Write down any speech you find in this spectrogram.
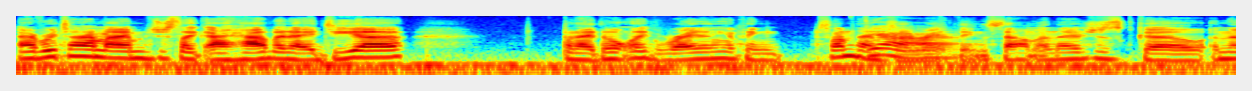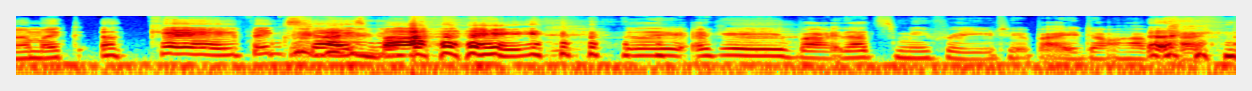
every time I'm just like I have an idea, but I don't like write anything. Sometimes I write things down and I just go, and then I'm like, okay, thanks guys, bye. You're like, okay, bye. That's me for YouTube. I don't have out- Yeah.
